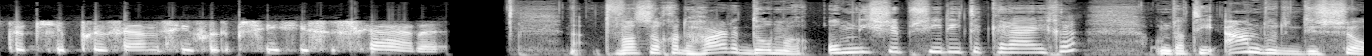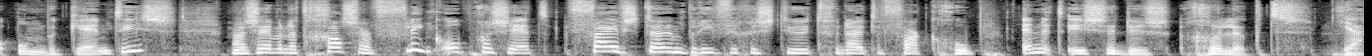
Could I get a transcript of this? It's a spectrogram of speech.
stukje preventie voor de psychische schade. Nou, het was nog een harde dommer om die subsidie te krijgen, omdat die aandoening dus zo onbekend is. Maar ze hebben het gas er flink opgezet, vijf steunbrieven gestuurd vanuit de vakgroep en het is ze dus gelukt. Ja,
